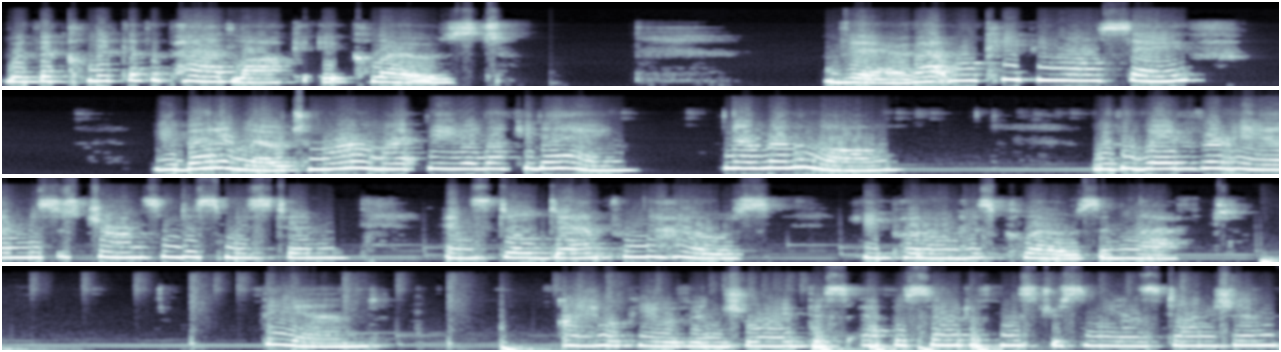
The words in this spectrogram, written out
With a click of the padlock, it closed. There, that will keep you all safe. You better know tomorrow might be your lucky day. Now run along. With a wave of her hand, Mrs. Johnson dismissed him, and still damp from the hose, he put on his clothes and left. The end. I hope you have enjoyed this episode of Mistress Mia's Dungeon.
